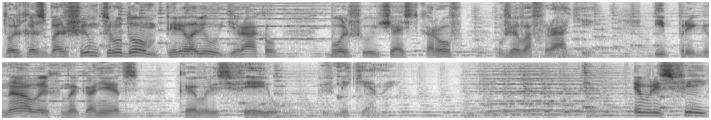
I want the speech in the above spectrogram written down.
Только с большим трудом переловил Геракл большую часть коров уже во Фракии и пригнал их, наконец, к Эврисфею в Микены. Эврисфей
